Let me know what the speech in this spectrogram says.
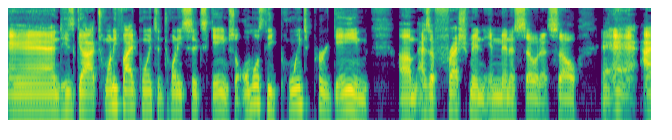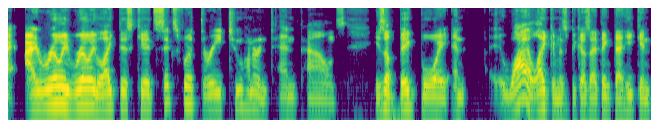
and he's got 25 points in 26 games, so almost a point per game um, as a freshman in Minnesota. So I, I really really like this kid. Six foot three, 210 pounds. He's a big boy, and why I like him is because I think that he can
